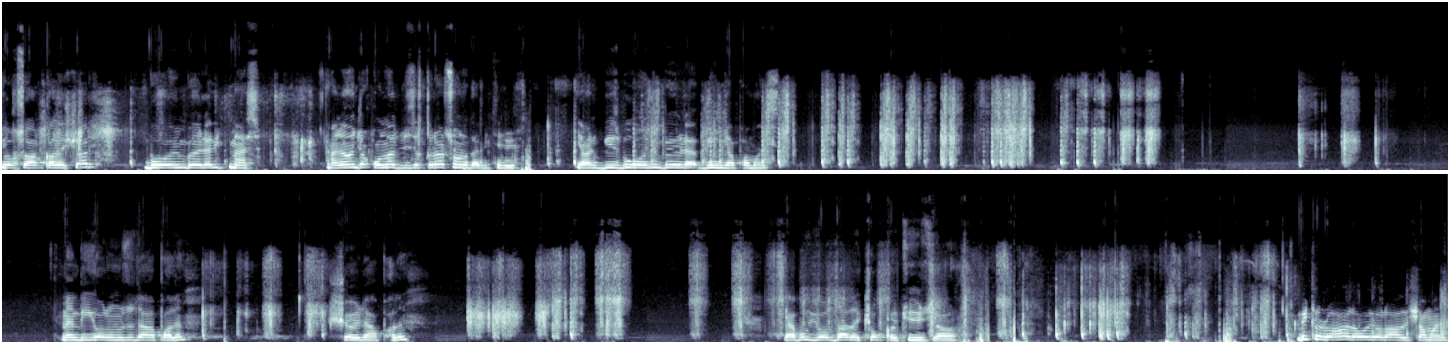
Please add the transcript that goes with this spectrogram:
Yoksa arkadaşlar bu oyun böyle bitmez. Yani ancak onlar bizi kırar sonra da bitirir. Yani biz bu oyunu böyle bin yapamayız. Hemen bir yolumuzu da yapalım. Şöyle yapalım. Ya bu yolda da çok kötüyüz ya. Bir türlü hala o yola alışamadım.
